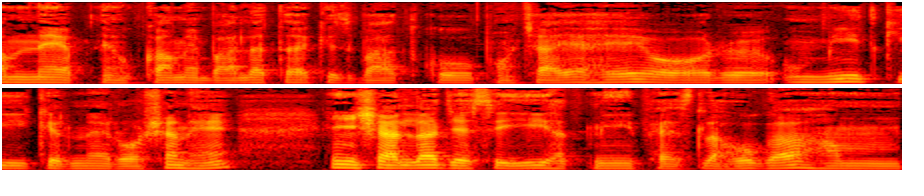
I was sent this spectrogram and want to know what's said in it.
ہم نے اپنے حکام بالا تک اس بات کو پہنچایا ہے، اور امید کی کرنیں روشن ہیں۔ انشاءاللہ جیسے ہی حتمی فیصلہ ہوگا، ہم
